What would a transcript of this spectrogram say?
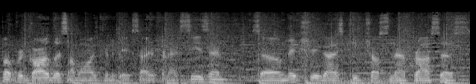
But regardless, I'm always going to be excited for next season. So make sure you guys keep trusting that process.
